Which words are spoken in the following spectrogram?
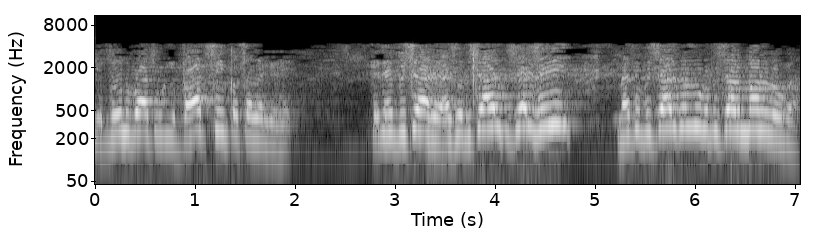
ये दोनों बातों की बात से ही पता लगे है। कि नहीं, विचार है। ऐसे विचार विचार से ही मैं तो विचार कर लूँगा, विचार मान लूँगा।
